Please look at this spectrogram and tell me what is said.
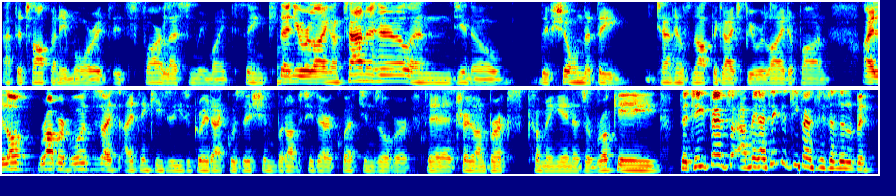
at the top anymore. It, it's far less than we might think. Then you're relying on Tannehill, and, you know, they've shown that they Tannehill's not the guy to be relied upon. I love Robert Woods. I, th- I think he's he's a great acquisition, but obviously there are questions over the Treylon Burks coming in as a rookie. The defense, I mean, I think the defense is a little bit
